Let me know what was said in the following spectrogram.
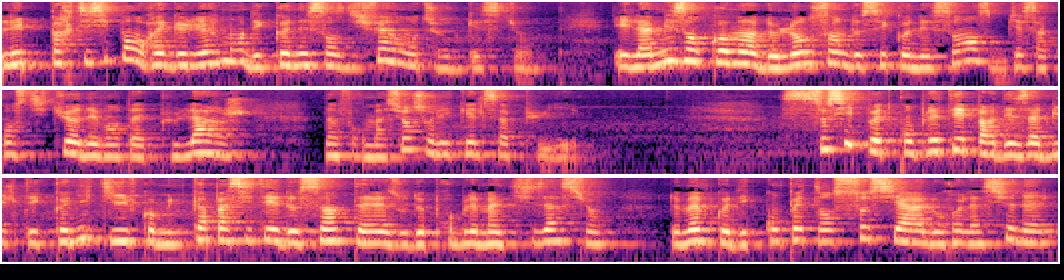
Les participants ont régulièrement des connaissances différentes sur une question. Et la mise en commun de l'ensemble de ces connaissances, bien ça constitue un éventail plus large d'informations sur lesquelles s'appuyer. Ceci peut être complété par des habiletés cognitives comme une capacité de synthèse ou de problématisation, de même que des compétences sociales ou relationnelles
